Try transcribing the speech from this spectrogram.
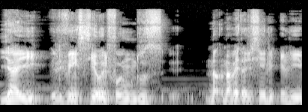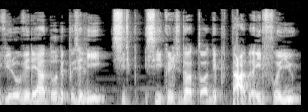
E aí ele venceu, ele foi um dos. Na, na verdade, assim, ele, ele virou vereador, depois ele se, se candidatou a deputado. Aí ele foi,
